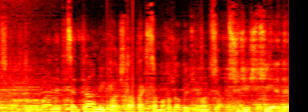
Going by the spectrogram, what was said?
Skonstruowany w centralnych warsztatach samochodowych w Warszawie 31.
